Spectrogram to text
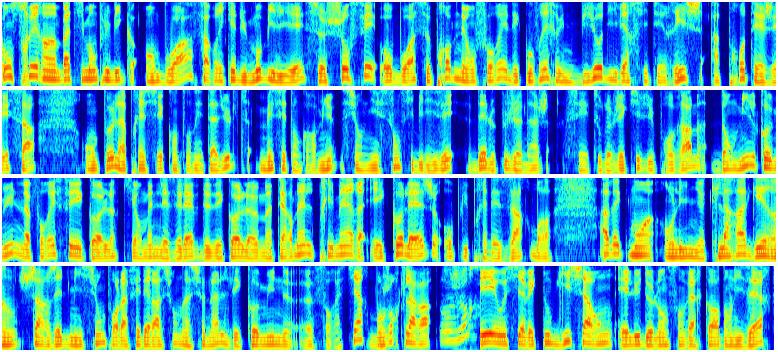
Construire un bâtiment public en bois, fabriquer du mobilier, se chauffer au bois, se promener en forêt et découvrir une biodiversité riche à protéger, ça, on peut l'apprécier quand on est adulte, mais c'est encore mieux si on y est sensibilisé dès le plus jeune âge. C'est tout l'objectif du programme. Dans 1000 communes, la forêt fait école, qui emmène les élèves des écoles maternelles, primaires et collèges au plus près des arbres. Avec moi en ligne, Clara Guérin, chargée de mission pour la Fédération nationale des communes euh, forestières. Bonjour Clara. Bonjour. Et aussi avec nous Guy Charon, élu de en Vercors dans l'Isère.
